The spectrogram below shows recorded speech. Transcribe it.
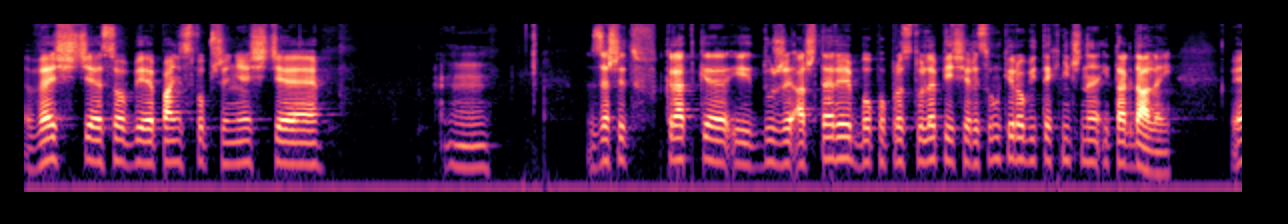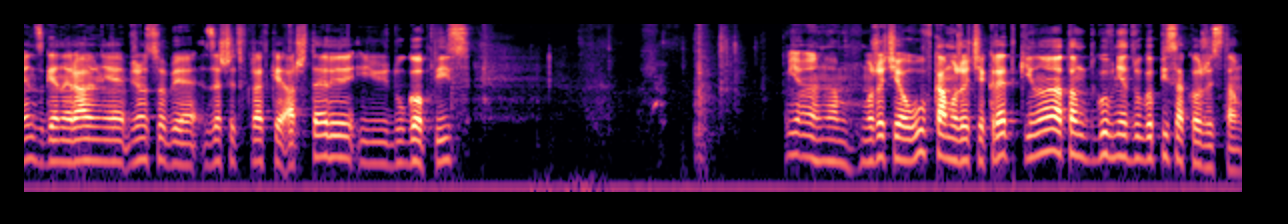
weźcie sobie Państwo, przynieście mm, zeszyt w kratkę i duży A4, bo po prostu lepiej się rysunki robi techniczne i tak dalej. Więc generalnie wziąć sobie zeszyt w kratkę A4 i długopis. Tam, możecie ołówka, możecie kredki, no ja tam głównie długopisa korzystam.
